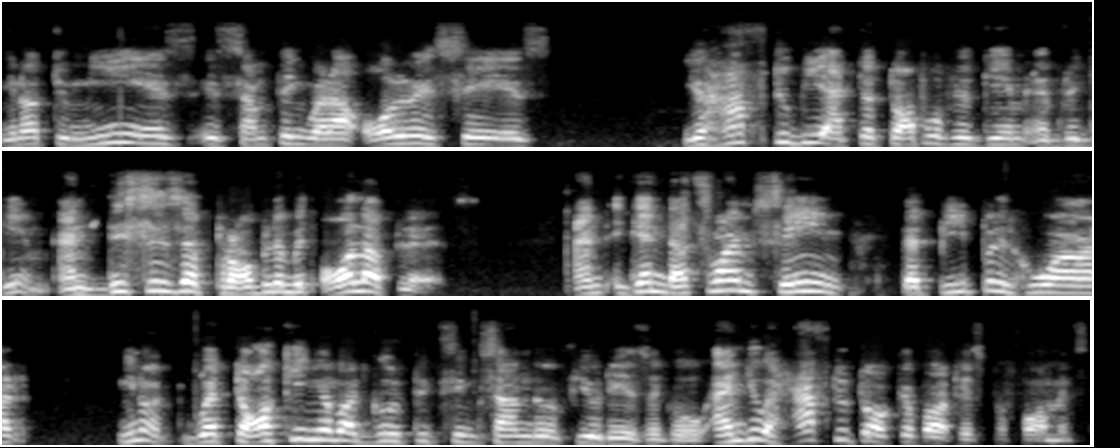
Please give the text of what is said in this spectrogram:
you know, to me is is something where I always say is you have to be at the top of your game every game, and this is a problem with all our players. And again, that's why I'm saying that people who are, you know, we're talking about Gurpreet Singh Sandhu a few days ago, and you have to talk about his performance.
